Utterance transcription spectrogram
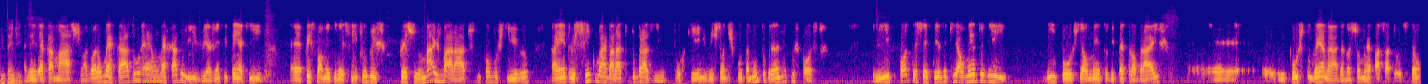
Entendi. A gente vai para março. Agora o mercado é um mercado livre. A gente tem aqui, é, principalmente em Recife, um dos preços mais baratos de combustível entre os cinco mais baratos do Brasil, porque existe uma disputa muito grande entre os postos. E pode ter certeza que aumento de, de imposto e aumento de Petrobras, é, o imposto não ganha nada, nós somos repassadores. Então,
